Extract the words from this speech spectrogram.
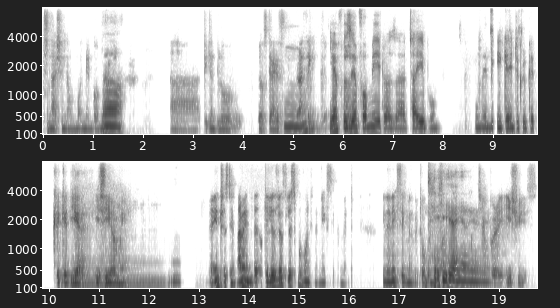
international Monengo, uh, uh, Peter Blow, those guys. I Mhm. think yeah. For them, for me, it was uh, Taibu, who maybe get into cricket. cricket, yeah, you see what I mean. Mm. Interesting. I mean, okay, let's let's let's move on to the next segment. In the next segment, we're talking yeah, about yeah, yeah, yeah. contemporary issues.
